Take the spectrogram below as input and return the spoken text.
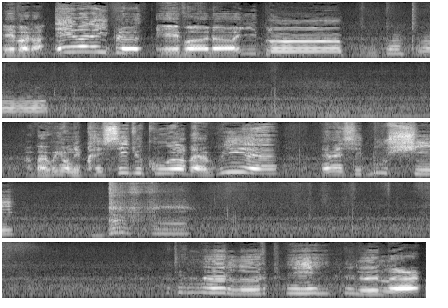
Et voilà. Et voilà, il pleut. Et voilà, il pleut. Ah bah oui, on est pressé du coup. Ah bah oui, mais euh. eh ben c'est bouché. Elle devrait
